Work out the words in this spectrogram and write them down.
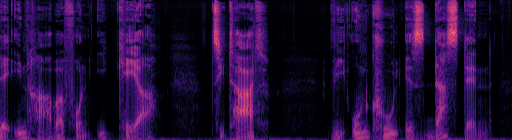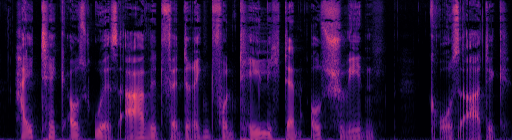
der Inhaber von IKEA. Zitat Wie uncool ist das denn? Hightech aus USA wird verdrängt von Teelichtern aus Schweden. Großartig.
